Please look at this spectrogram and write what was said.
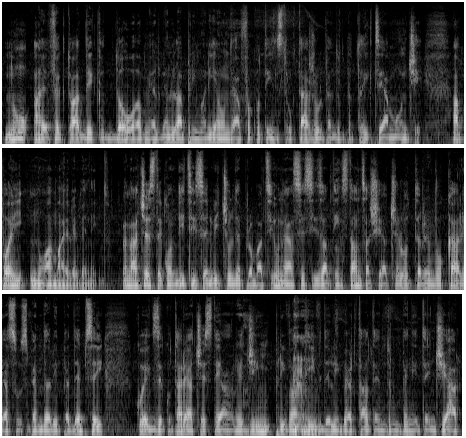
Nu a efectuat decât două, mergând la primărie unde a făcut instructajul pentru protecția muncii. Apoi nu a mai revenit. În aceste condiții, Serviciul de Probațiune a sesizat instanța și a cerut revocarea suspendării pedepsei cu executarea acesteia în regim privativ de libertate într-un penitenciar.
